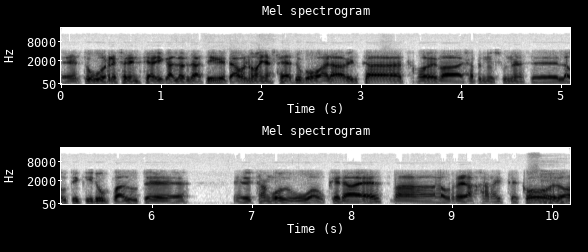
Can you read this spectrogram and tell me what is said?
ez dugu referentziarik aldortatik, eta bueno, baina saiatuko gara, bintzat, joe, ba, esaten duzunez, e, lautik iruk badute e, izango dugu aukera ez, ba, aurrera jarraitzeko, hmm. edo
